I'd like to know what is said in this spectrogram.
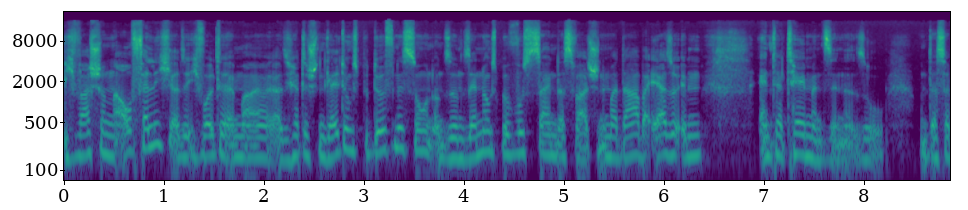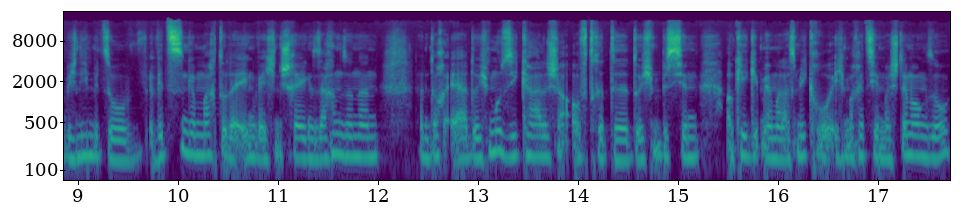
ich war schon auffällig, also ich wollte immer, also ich hatte schon Geltungsbedürfnis so und, und so ein Sendungsbewusstsein, das war schon immer da, aber eher so im Entertainment-Sinne so. Und das habe ich nicht mit so Witzen gemacht oder irgendwelchen schrägen Sachen, sondern dann doch eher durch musikalische Auftritte, durch ein bisschen, okay, gib mir mal das Mikro, ich mache jetzt hier mal Stimmung so,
